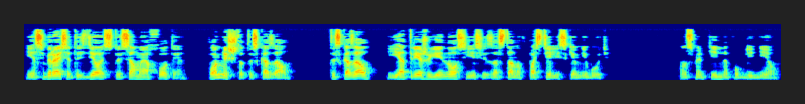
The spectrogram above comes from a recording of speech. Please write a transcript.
Я собираюсь это сделать с той самой охоты. Помнишь, что ты сказал? Ты сказал, я отрежу ей нос, если застану в постели с кем-нибудь. Он смертельно побледнел.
